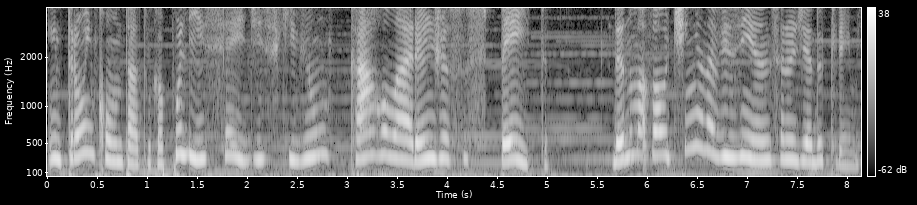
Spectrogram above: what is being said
entrou em contato com a polícia e disse que viu um carro laranja suspeito dando uma voltinha na vizinhança no dia do crime.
